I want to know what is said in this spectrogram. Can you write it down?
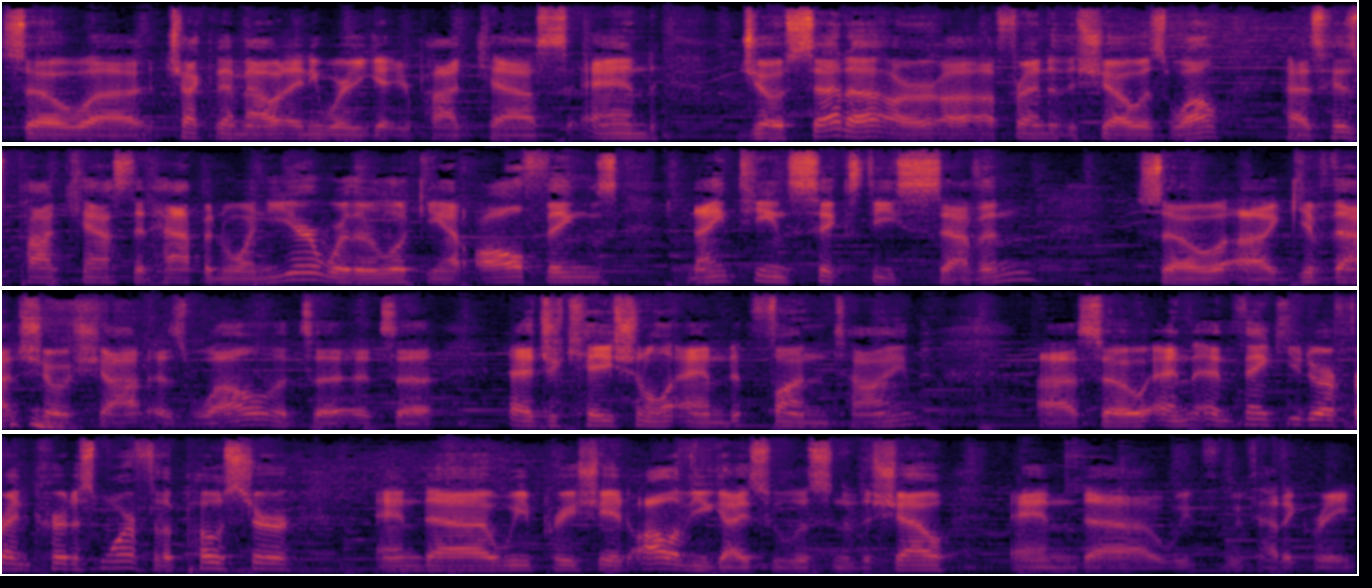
So uh, check them out anywhere you get your podcasts. And Joe Setta, our, uh, a friend of the show as well, has his podcast that happened one year where they're looking at all things 1967. So uh, give that show a shot as well. It's a it's a educational and fun time. Uh, so and and thank you to our friend Curtis Moore for the poster. And uh, we appreciate all of you guys who listen to the show. And uh, we've we've had a great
